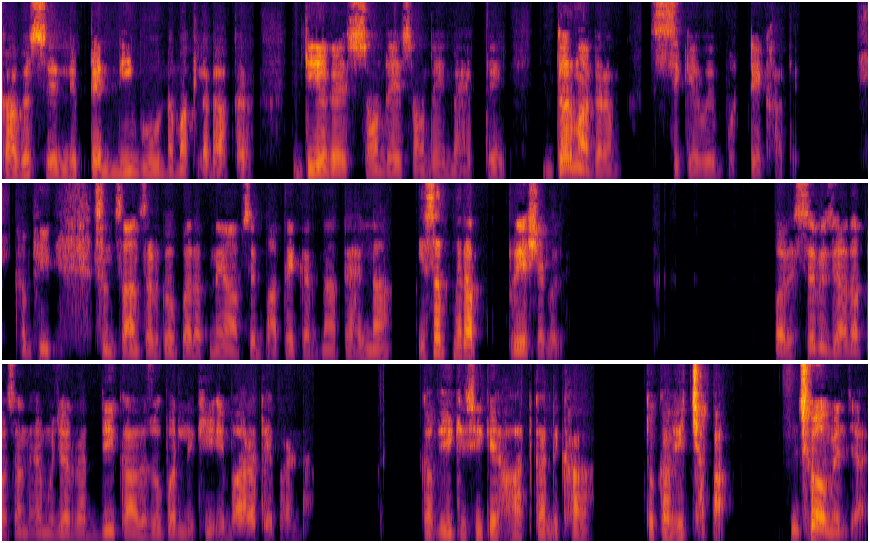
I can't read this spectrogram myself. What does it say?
कागज़ से लिपटे नींबू नमक लगाकर दिए गए सौंधे सौंधे महकते गर्मा गर्म सिके हुए भुट्टे खाते। कभी सुनसान सड़कों पर अपने आप से बातें करना, टहलना, ये सब मेरा प्रिय शगुल है। पर इससे भी ज़्यादा पसंद है मुझे रद्दी कागजों पर लिखी इबारतें पढ़ना। कभी किसी के हाथ का लिखा तो कभी छपा, जो मिल जाए।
